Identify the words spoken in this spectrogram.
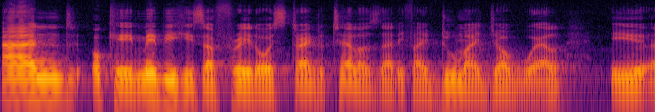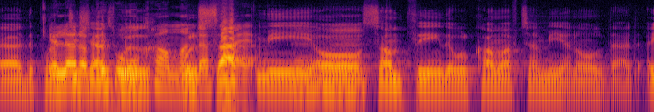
And okay maybe he's afraid or he's trying to tell us that if i do my job well uh, the A lot of politicians people will will, come will sack fire. Mm-hmm. me or something they will come after me and all that I-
